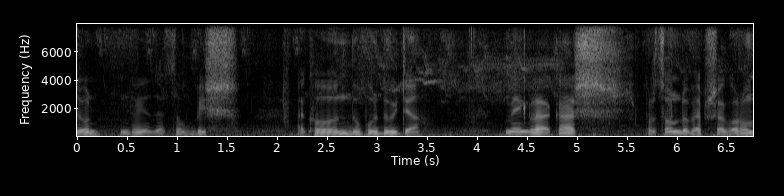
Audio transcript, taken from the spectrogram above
জুন দুই হাজার চব্বিশ। এখন দুপুর দুইটা, মেঘলা আকাশ, প্রচণ্ড ব্যবসা গরম।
